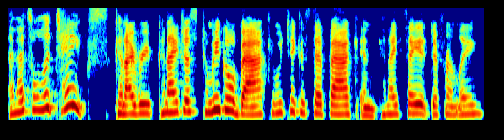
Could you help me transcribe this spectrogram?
And that's all it takes. Can I re- can I just can we go back? Can we take a step back and can I say it differently?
